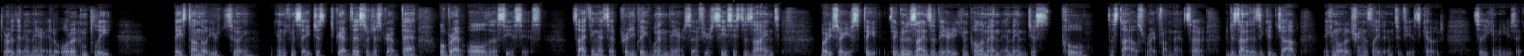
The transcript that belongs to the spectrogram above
throw that in there. It'll auto complete based on what you're doing. And you can say, just grab this or just grab that or grab all the CSS. So I think that's a pretty big win there. So if your CSS designs, or sorry, your Figma designs are there, you can pull them in and then just pull the styles right from that. So your designer does a good job, it can auto translate it into VS Code so you can use it.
